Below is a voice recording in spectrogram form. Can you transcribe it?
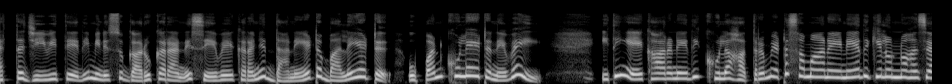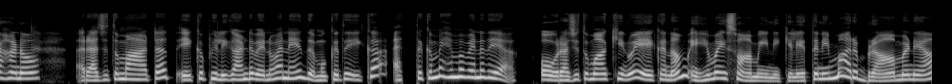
ඇත්ත ජීවිතයේදී මිනිස්සු ගරු කරන්නේ සේවය කරන්නේ ධනයට බලයට, උපන් කුලයට නෙවෙයි. ඉතින් ඒ කාරණේදී කුල හතරමයට සමානයි නේද කියලා උන්වහන්සේ අහනවා. රජතුමාටත් ඒක පිළිගන්න වෙනව නේද? මොකද ඒක ඇත්තකම එහෙම වෙන දෙයක්. ඔව් රජතුමා කියනවා ඒක නම් එහෙමයි ස්වාමීනි කියලා. එතනින්ම අර බ්‍රාහමණයා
